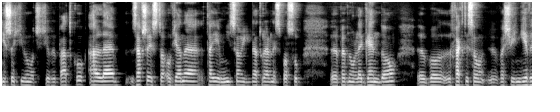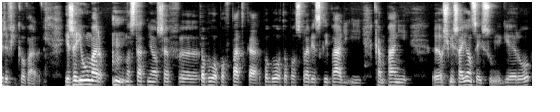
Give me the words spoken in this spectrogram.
nieszczęśliwym oczywiście wypadku, ale zawsze jest to owiane tajemnicą i w naturalny sposób pewną legendą bo fakty są właściwie nieweryfikowalne. Jeżeli umarł ostatnio szef, to było po wpadkach, było to po sprawie Skripali i kampanii ośmieszającej w sumie Gieru.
